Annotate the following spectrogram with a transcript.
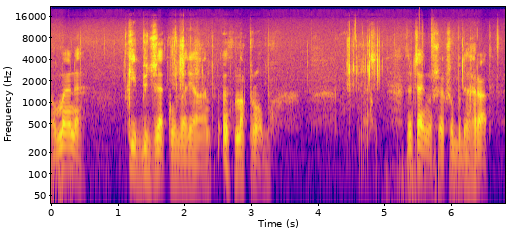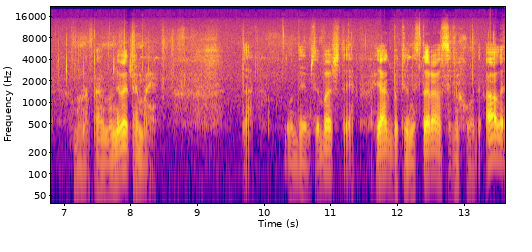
А в мене такий бюджетний варіант е, на пробу. Значить, звичайно, що якщо буде град, ну напевно не витримає. Так, дивимося, бачите, як, як би ти не старався, виходить. Але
